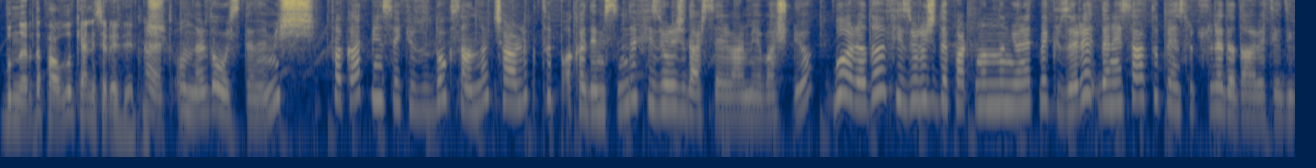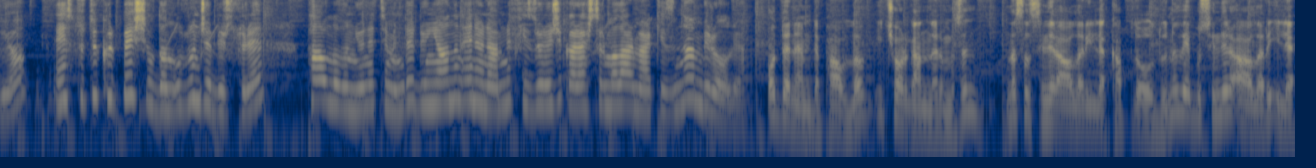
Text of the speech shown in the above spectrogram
Bunları da Pavlov kendisi reddetmiş. Evet onları da o istememiş. Fakat 1890'da Çarlık Tıp Akademisi'nde fizyoloji dersleri vermeye başlıyor. Bu arada fizyoloji departmanının yönetmek üzere Deneysel Tıp Enstitüsü'ne de davet ediliyor. Enstitü 45 yıldan uzunca bir süre Pavlov'un yönetiminde dünyanın en önemli fizyolojik araştırmalar merkezinden biri oluyor. O dönemde Pavlov iç organlarımızın nasıl sinir ağlarıyla kaplı olduğunu ve bu sinir ağları ile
